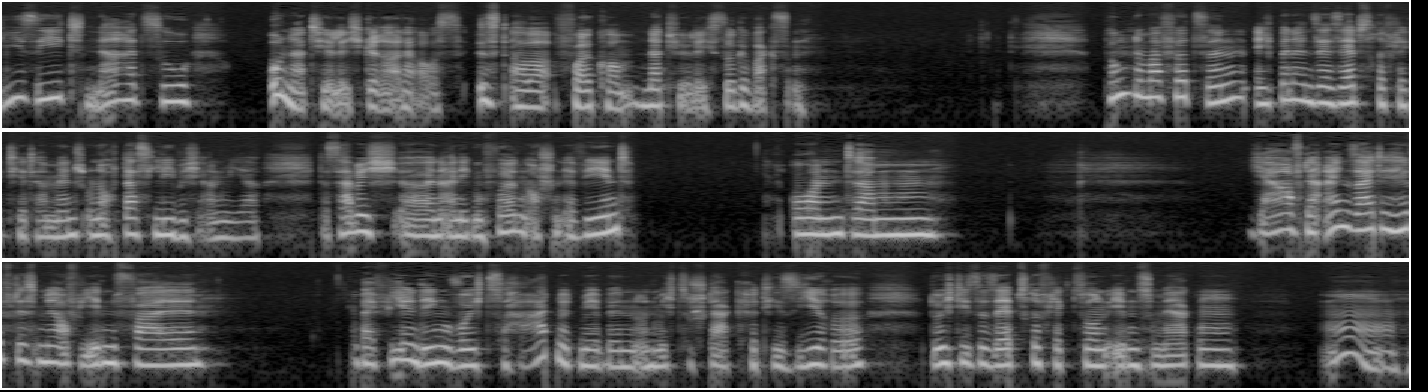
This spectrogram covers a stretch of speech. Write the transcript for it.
Die sieht nahezu unnatürlich gerade aus, ist aber vollkommen natürlich so gewachsen. Punkt Nummer 14. Ich bin ein sehr selbstreflektierter Mensch und auch das liebe ich an mir. Das habe ich äh, in einigen Folgen auch schon erwähnt. Und ähm, ja, auf der einen Seite hilft es mir auf jeden Fall bei vielen Dingen, wo ich zu hart mit mir bin und mich zu stark kritisiere, durch diese Selbstreflexion eben zu merken, hm,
